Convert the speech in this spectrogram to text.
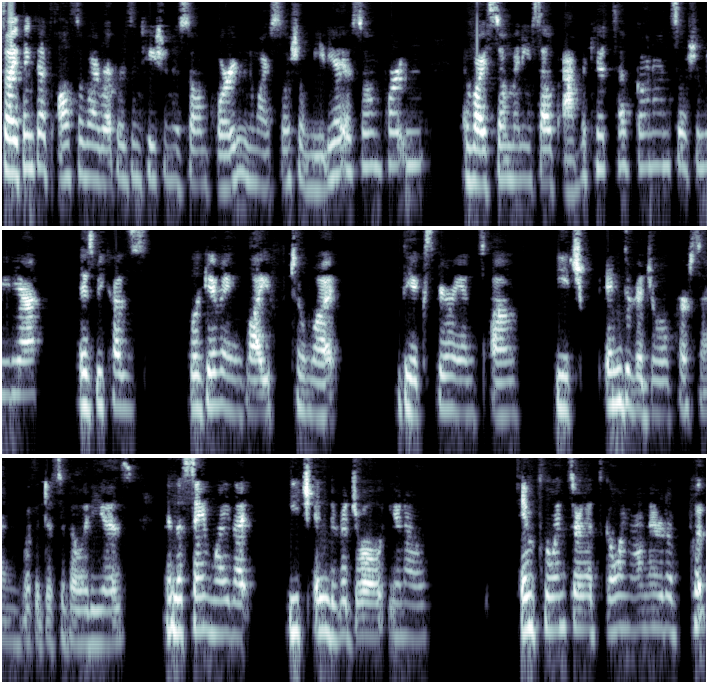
so I think that's also why representation is so important and why social media is so important and why so many self advocates have gone on social media is because we're giving life to what the experience of each individual person with a disability is in the same way that each individual, you know, influencer that's going on there to put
